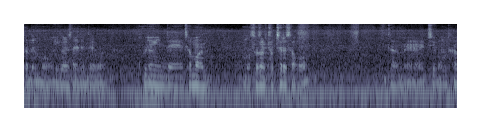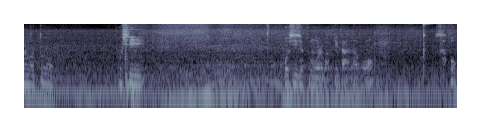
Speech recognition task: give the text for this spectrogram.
다들 뭐 이걸 사야 된다 이거 고령인데 저만 뭐 서성 탑차를 사고 그 다음에 지금 사는 것도 보시 보시 제품으로 맡기도 안 하고 사보고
